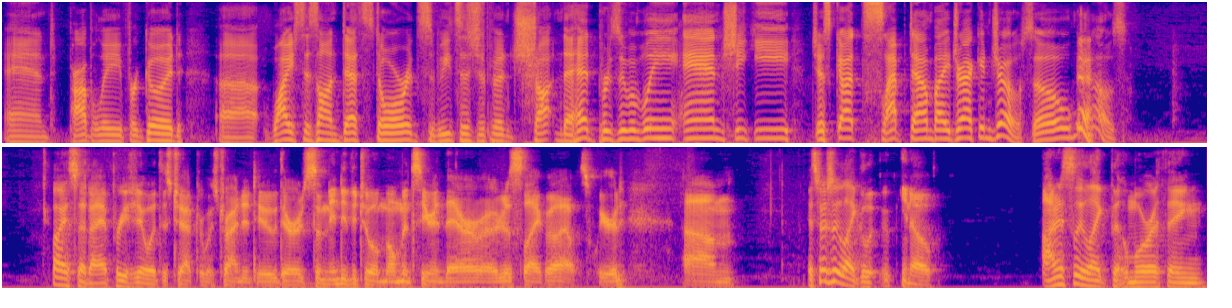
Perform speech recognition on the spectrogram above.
and probably for good. Uh, Weisz is on death's door, and Sabitza's just been shot in the head, presumably, and Shiki just got slapped down by Drakken Joe. So Yeah. who knows? Like I said, I appreciate what this chapter was trying to do. There are some individual moments here and there where are just like, well, that was weird. Um, especially like, you know, honestly, like the Homura thing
